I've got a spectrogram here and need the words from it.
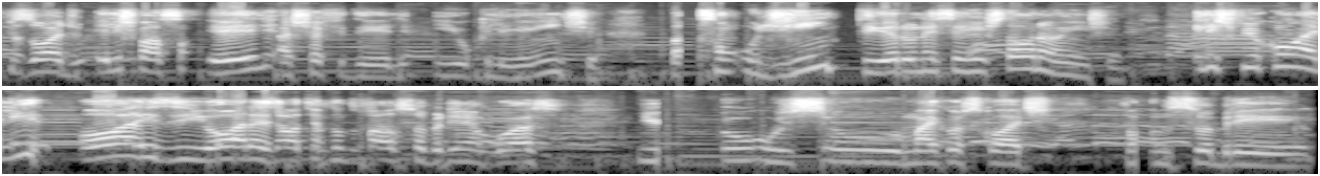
episódio, eles passam. Ele, a chefe dele e o cliente passam o dia inteiro nesse restaurante. Eles ficam ali horas e horas ela tentando falar sobre negócio. E o, o, o Michael Scott falando sobre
